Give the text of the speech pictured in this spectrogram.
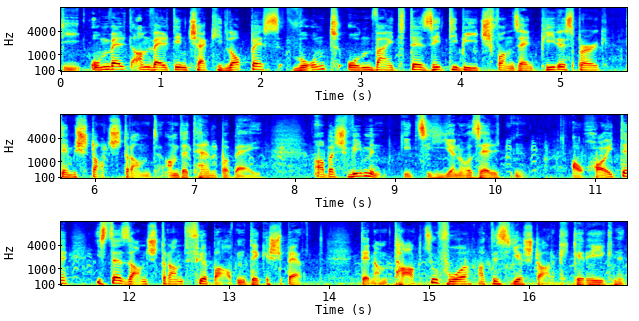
Die Umweltanwältin Jackie Lopez wohnt unweit der City Beach von St. Petersburg, dem Stadtstrand an der Tampa Bay. Aber schwimmen geht sie hier nur selten. Auch heute ist der Sandstrand für Badende gesperrt, denn am Tag zuvor hat es hier stark geregnet.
